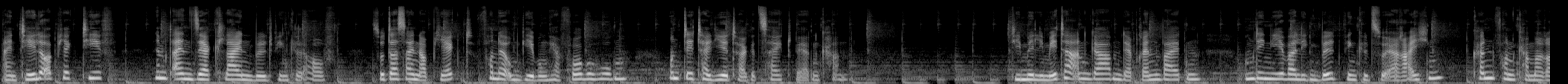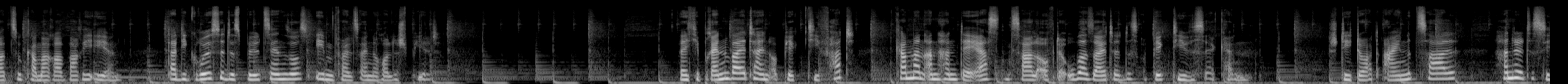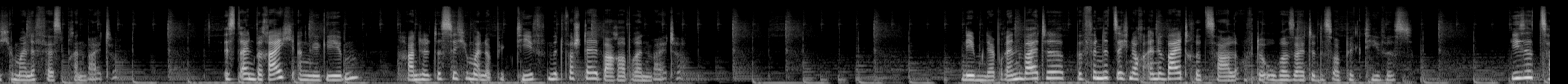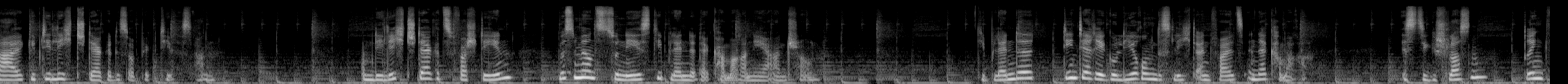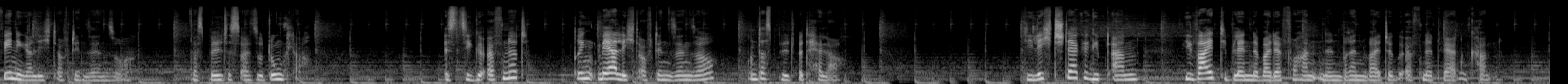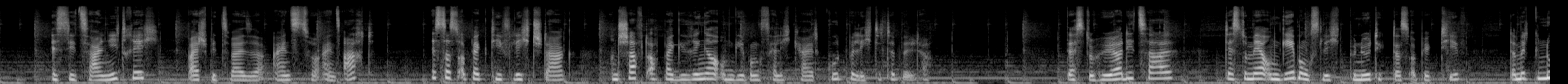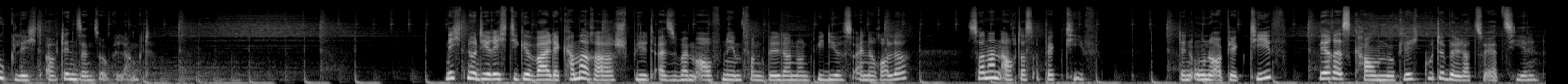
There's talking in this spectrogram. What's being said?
Ein Teleobjektiv nimmt einen sehr kleinen Bildwinkel auf, sodass ein Objekt von der Umgebung hervorgehoben und detaillierter gezeigt werden kann. Die Millimeterangaben der Brennweiten, um den jeweiligen Bildwinkel zu erreichen, können von Kamera zu Kamera variieren, da die Größe des Bildsensors ebenfalls eine Rolle spielt. Welche Brennweite ein Objektiv hat, kann man anhand der ersten Zahl auf der Oberseite des Objektives erkennen. Steht dort eine Zahl, handelt es sich um eine Festbrennweite. Ist ein Bereich angegeben, handelt es sich um ein Objektiv mit verstellbarer Brennweite. Neben der Brennweite befindet sich noch eine weitere Zahl auf der Oberseite des Objektives. Diese Zahl gibt die Lichtstärke des Objektives an. Um die Lichtstärke zu verstehen, müssen wir uns zunächst die Blende der Kamera näher anschauen. Die Blende dient der Regulierung des Lichteinfalls in der Kamera. Ist sie geschlossen, dringt weniger Licht auf den Sensor. Das Bild ist also dunkler. Ist sie geöffnet, dringt mehr Licht auf den Sensor und das Bild wird heller. Die Lichtstärke gibt an, wie weit die Blende bei der vorhandenen Brennweite geöffnet werden kann. Ist die Zahl niedrig, beispielsweise 1 zu 1,8, ist das Objektiv lichtstark und schafft auch bei geringer Umgebungshelligkeit gut belichtete Bilder. Desto höher die Zahl, desto mehr Umgebungslicht benötigt das Objektiv, damit genug Licht auf den Sensor gelangt. Nicht nur die richtige Wahl der Kamera spielt also beim Aufnehmen von Bildern und Videos eine Rolle, sondern auch das Objektiv. Denn ohne Objektiv wäre es kaum möglich, gute Bilder zu erzielen.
